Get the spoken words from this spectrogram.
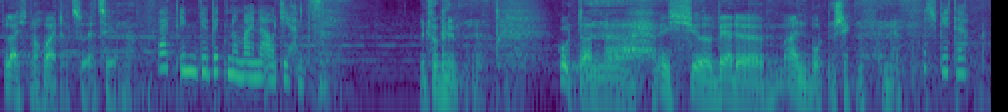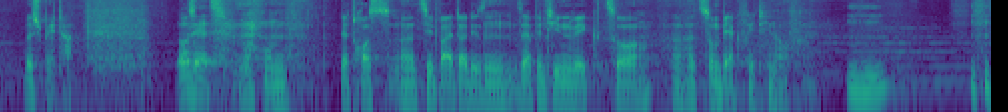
vielleicht noch weiter zu erzählen habt. Sagt ihm, wir bitten um eine Audienz. Mit Vergnügen. Gut, dann äh, ich äh, werde einen Boten schicken. Bis später. Bis später. Los jetzt. Und der Tross äh, zieht weiter diesen Serpentinenweg zur, äh, zum Bergfried hinauf. Ich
